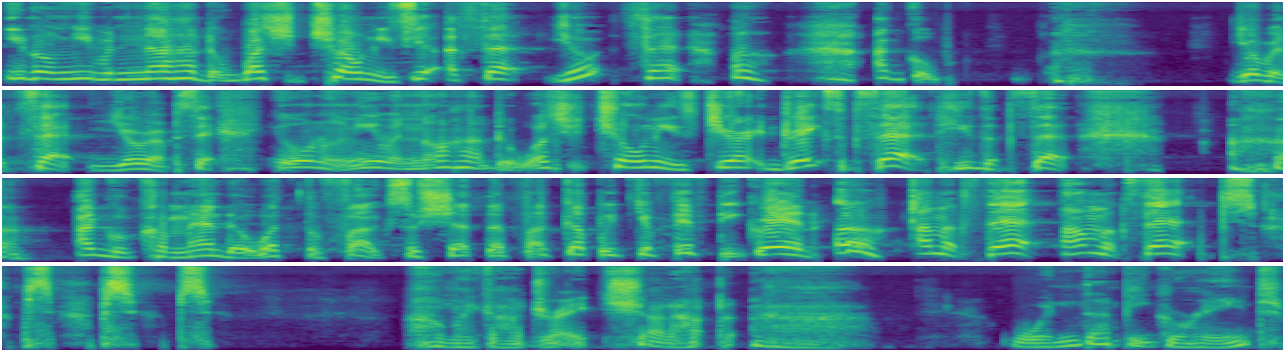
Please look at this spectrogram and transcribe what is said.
you don't even know how to wash your chonies. You're upset. You're upset. Uh, I go. You're upset. You're upset. You don't even know how to wash your chonies. Drake's upset. He's upset. I go commando. What the fuck? So shut the fuck up with your 50 grand. Uh, I'm upset. I'm upset. Psst, psst, psst. Oh my God, Drake, shut up. Wouldn't that be great?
